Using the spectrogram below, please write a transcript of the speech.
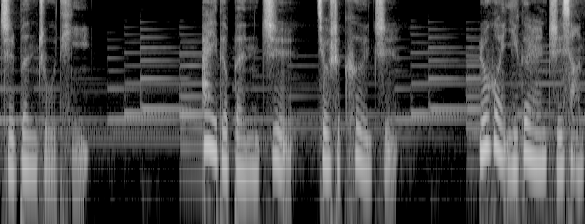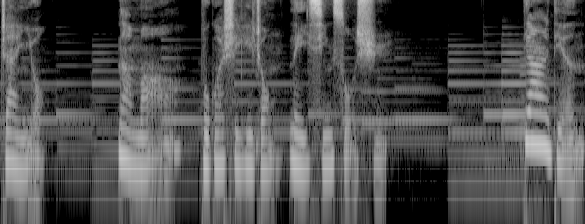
直奔主题。爱的本质就是克制。如果一个人只想占有，那么不过是一种内心所需。第二点，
